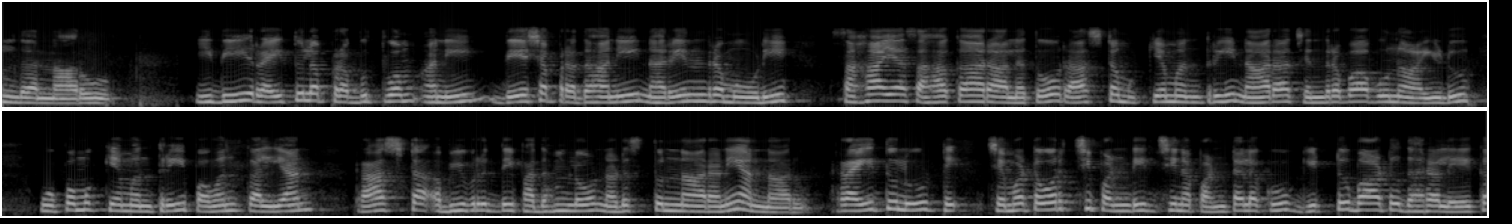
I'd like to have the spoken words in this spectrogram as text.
ఉందన్నారు. ఇది రైతుల ప్రభుత్వం అని, దేశ ప్రధాని నరేంద్ర మోడీ సహాయ సహకారాలతో రాష్ట్ర ముఖ్యమంత్రి నారా చంద్రబాబు నాయుడు, ఉప ముఖ్యమంత్రి పవన్ కళ్యాణ్ రాష్ట్ర అభివృద్ధి పథంలో నడుస్తున్నారని అన్నారు. రైతులు చెమటోర్చి పండించిన పంటలకు గిట్టుబాటు ధర లేక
